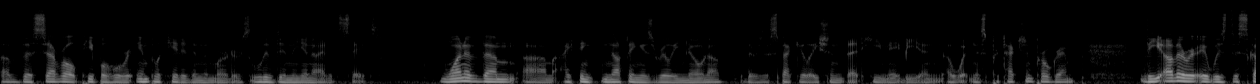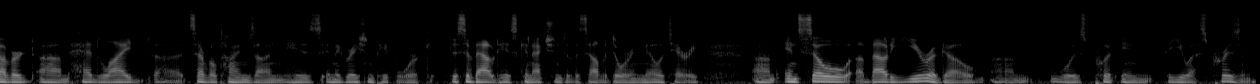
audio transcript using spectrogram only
of the several people who were implicated in the murders lived in the United States. One of them, um, I think nothing is really known of. There's a speculation that he may be in a witness protection program. The other, it was discovered, um, had lied uh, several times on his immigration paperwork, disavowed his connection to the Salvadoran military. Um, and so, about a year ago, um, was put in a U.S. prison.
